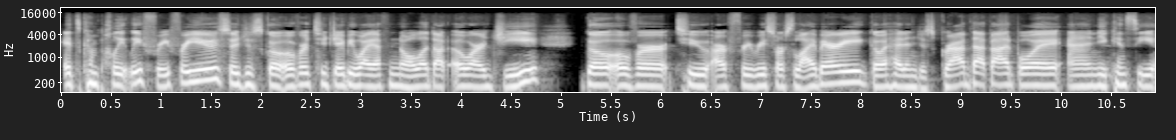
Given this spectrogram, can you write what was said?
It's completely free for you. So just go over to jbyfnola.org go over to our free resource library, go ahead and just grab that bad boy, and you can see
